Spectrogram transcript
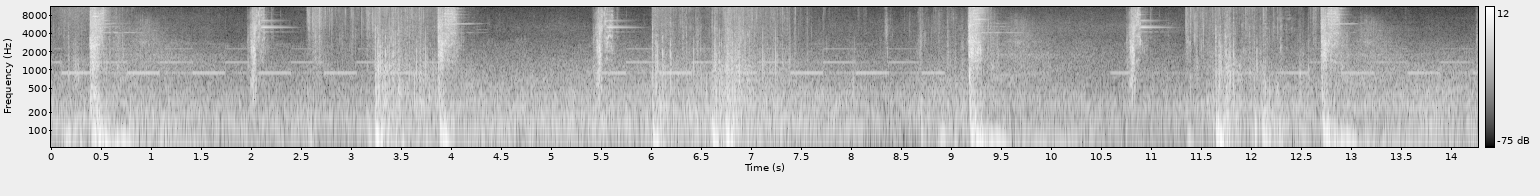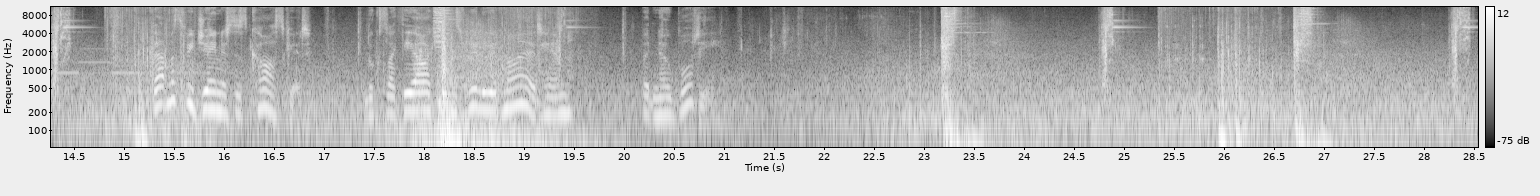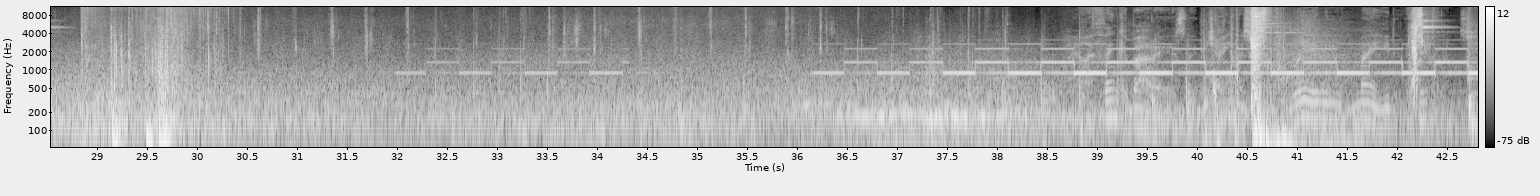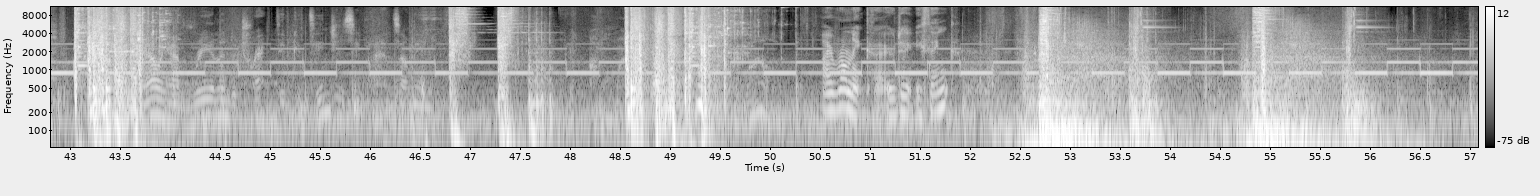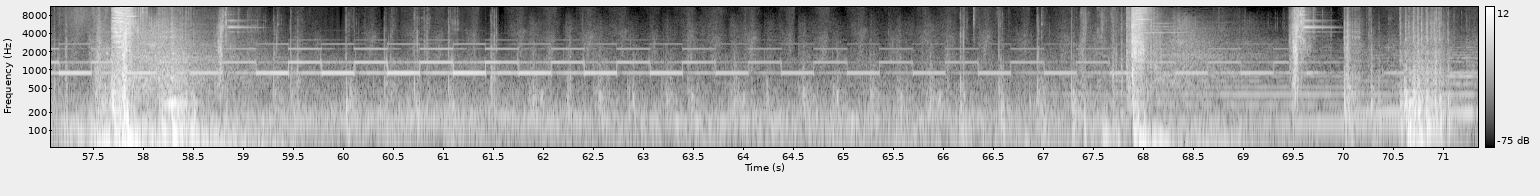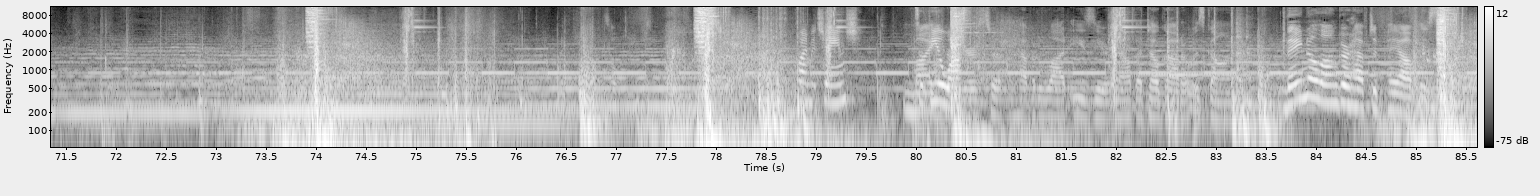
That must be Janus's casket. Looks like the Archeans really admired him, but no body. Think? Climate change. My Sophia Wa- lot easier now that Delgado is gone. They no longer have to pay off his.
